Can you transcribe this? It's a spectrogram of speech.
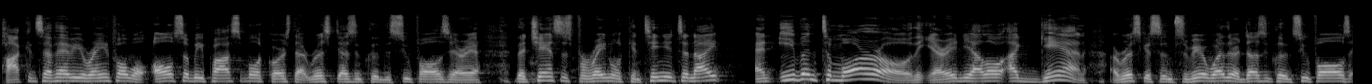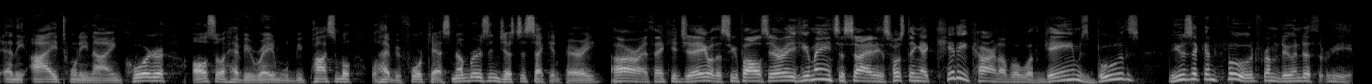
Pockets of heavy rainfall will also be possible. Of course, that risk does include the Sioux Falls area. The chances for rain will continue tonight and even tomorrow, the area in yellow again. A risk of some severe weather. It does include Sioux Falls and the I-29 corridor. Also, heavy rain will be possible. We'll have your forecast numbers in just a second, Perry. All right. Thank you, Jay. Well, the Sioux Falls Area Humane Society is hosting a kitty carnival with games, booths, music, and food from noon to 3.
